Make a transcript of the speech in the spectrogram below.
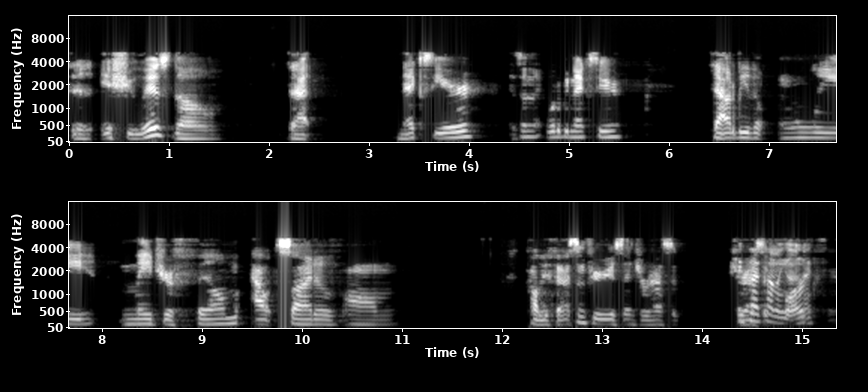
the issue is though that next year, isn't it? Would it be next year? That would be the only major film outside of um probably Fast and Furious and Jurassic. It's not coming Park. out next year.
